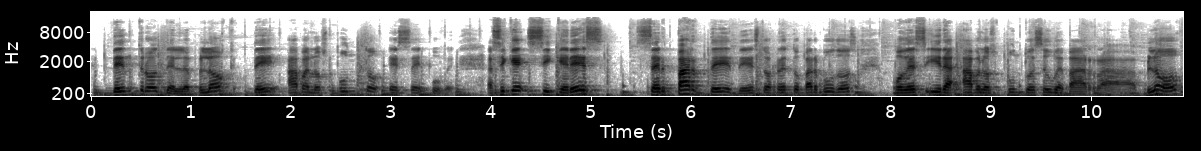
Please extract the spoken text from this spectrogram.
dentro del blog de avalos.sv. Así que si querés ser parte de estos retos barbudos, podés ir a avalos.sv barra blog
